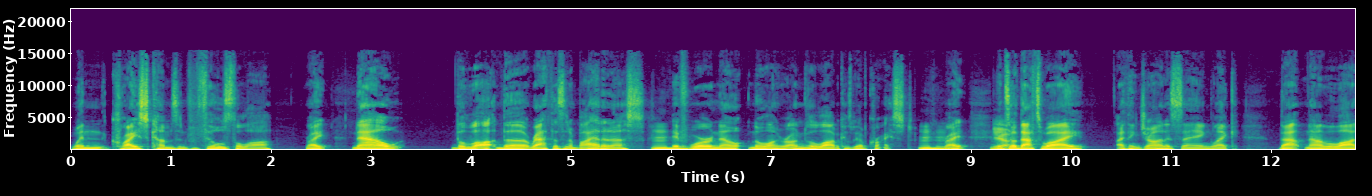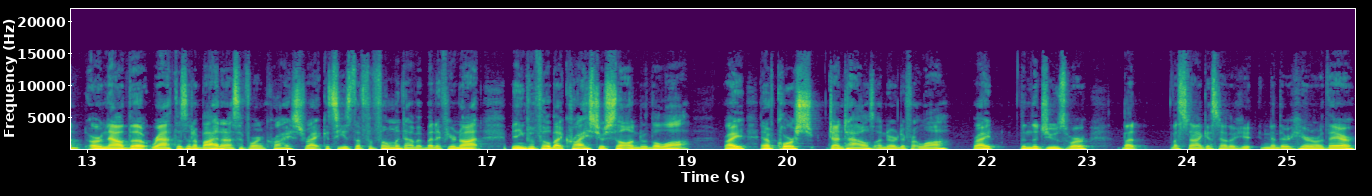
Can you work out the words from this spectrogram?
when Christ comes and fulfills the law, right? Now the law, the wrath doesn't abide on us Mm-hmm. if we're now no longer under the law because we have Christ, right? Yeah. And so that's why I think John is saying like that now the law or now the wrath doesn't abide on us if we're in Christ, right? Because he's the fulfillment of it. But if you're not being fulfilled by Christ, you're still under the law, right? And of course, Gentiles under a different law, right, than the Jews were. But that's not, I guess, neither here, neither here nor there.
